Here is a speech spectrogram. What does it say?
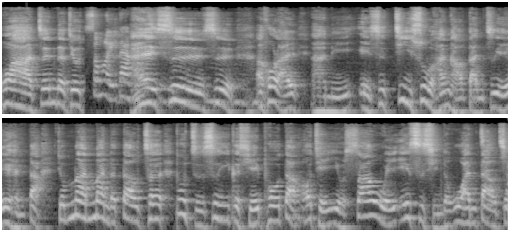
哇，真的就松了一大口气。哎，是是、嗯、啊，后来啊，你也是技术很好，胆子也很大，就慢慢的倒车，不只是一个斜坡道，而且有稍微 S 型的弯道，这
